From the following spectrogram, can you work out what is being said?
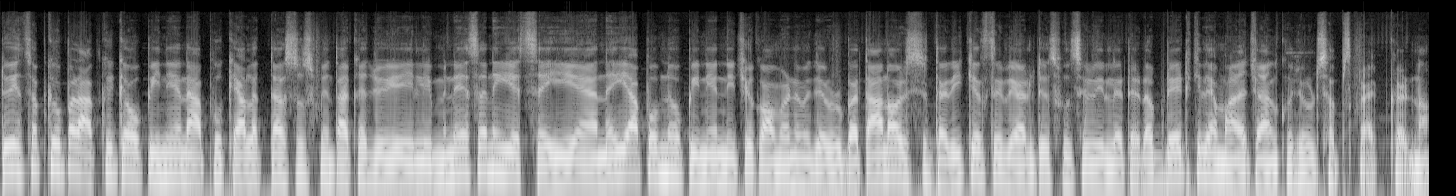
तो इन सब के ऊपर आपके क्या ओपिनियन है? आपको क्या लगता है सुस्मिता का जो ये एलिमिनेशन है, ये सही है या नहीं? आप अपने ओपिनियन नीचे कमेंट में ज़रूर बताना और इसी तरीके से रियलिटी शो से रिलेटेड अपडेट के लिए हमारे चैनल को ज़रूर सब्सक्राइब करना।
